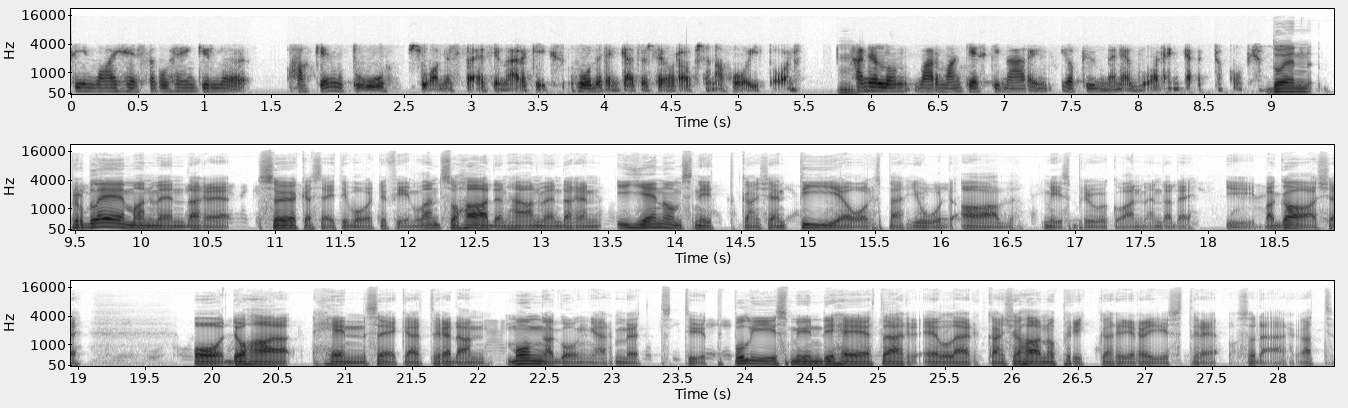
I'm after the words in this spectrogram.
Siinä vaiheessa, kun henkilö hakeutuu Suomessa esimerkiksi huumeiden käytön seurauksena hoitoon, Mm. hänellä on varmaan keskimäärin jo kymmenen vuoden käyttökokemus. Då en problemanvändare söker sig till vårt i Finland så har den här användaren i genomsnitt kanske en tioårsperiod av missbruk och användande i bagage. Och då har hen säkert redan många gånger mött typ polismyndigheter eller kanske har några prickar i registret och sådär. Att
